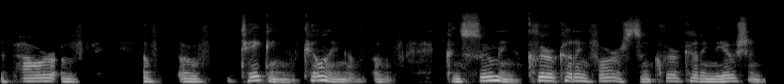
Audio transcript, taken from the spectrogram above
The power of, of, of taking, of killing, of, of consuming, clear cutting forests and clear cutting the ocean.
